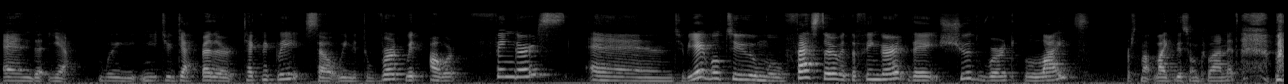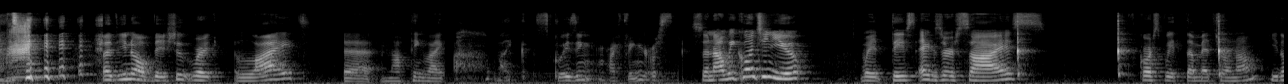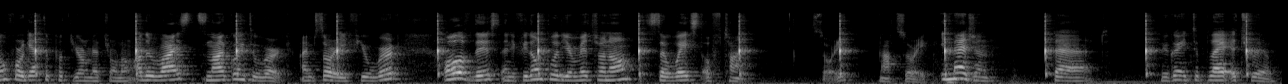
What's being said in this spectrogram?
And uh, yeah, we need to get better technically, so we need to work with our fingers. And to be able to move faster with the finger, they should work light. It's not like this on Planet, but but you know they should work light. Uh, nothing like like squeezing my fingers. So now we continue with this exercise of course with the metronome you don't forget to put your metronome otherwise it's not going to work i'm sorry if you work all of this and if you don't put your metronome it's a waste of time sorry not sorry imagine that you're going to play a trill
